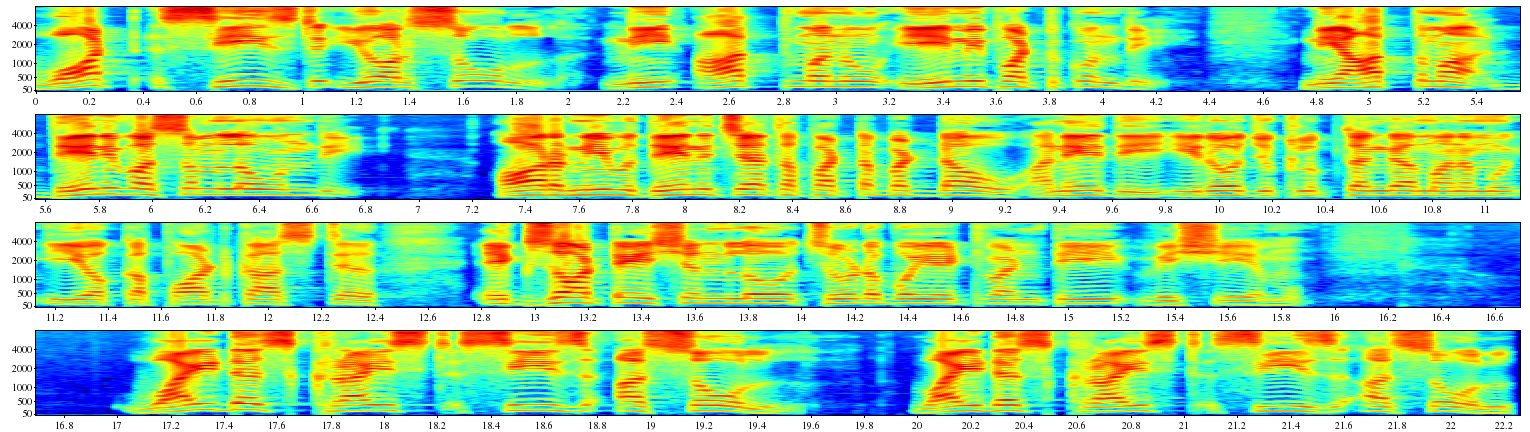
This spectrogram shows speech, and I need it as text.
వాట్ సీజ్డ్ యువర్ సోల్ నీ ఆత్మను ఏమి పట్టుకుంది? నీ ఆత్మ దేని వశంలో ఉంది? ఆర్ నీవు దేని చేత పట్టబడ్డావు? అనేది ఈరోజు క్లుప్తంగా మనము ఈ యొక్క పాడ్కాస్ట్ ఎగ్జాటేషన్లో చూడబోయేటువంటి విషయము. Why does Christ seize a soul why does Christ seize a soul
